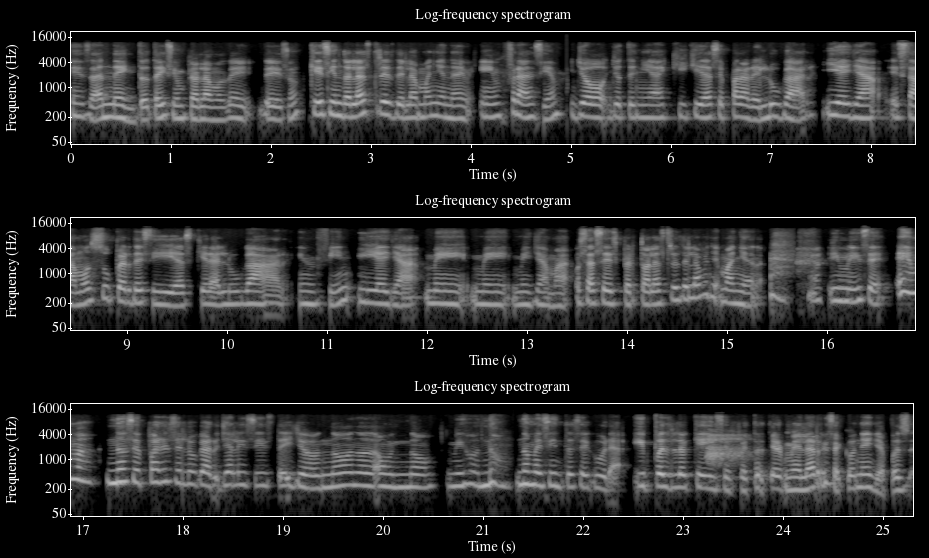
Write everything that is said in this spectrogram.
esa anécdota, y siempre hablamos de, de eso, que siendo las 3 de la mañana en Francia, yo, yo tenía que ir a separar el lugar y ella, estábamos súper decididas que era el lugar, en fin, y ella me, me, me llama, o sea, se despertó a las 3 de la mañana y me dice, Emma, no separes el lugar, ya lo hiciste, y yo, no, no, aún no. Me dijo, no, no me siento segura. Y pues lo que hice fue tocarme la risa con ella, pues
